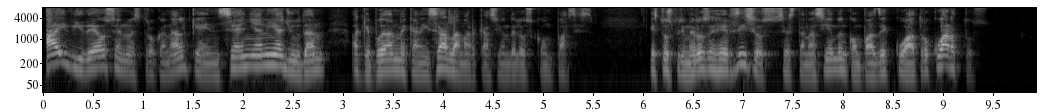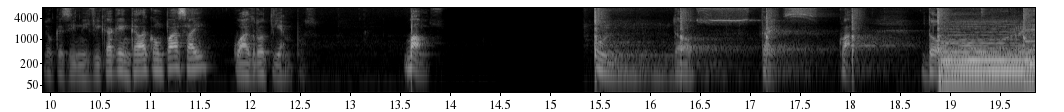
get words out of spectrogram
Hay videos en nuestro canal que enseñan y ayudan a que puedan mecanizar la marcación de los compases. Estos primeros ejercicios se están haciendo en compás de cuatro cuartos, lo que significa que en cada compás hay cuatro tiempos. Vamos. Un, dos, tres, cuatro. Do, re,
